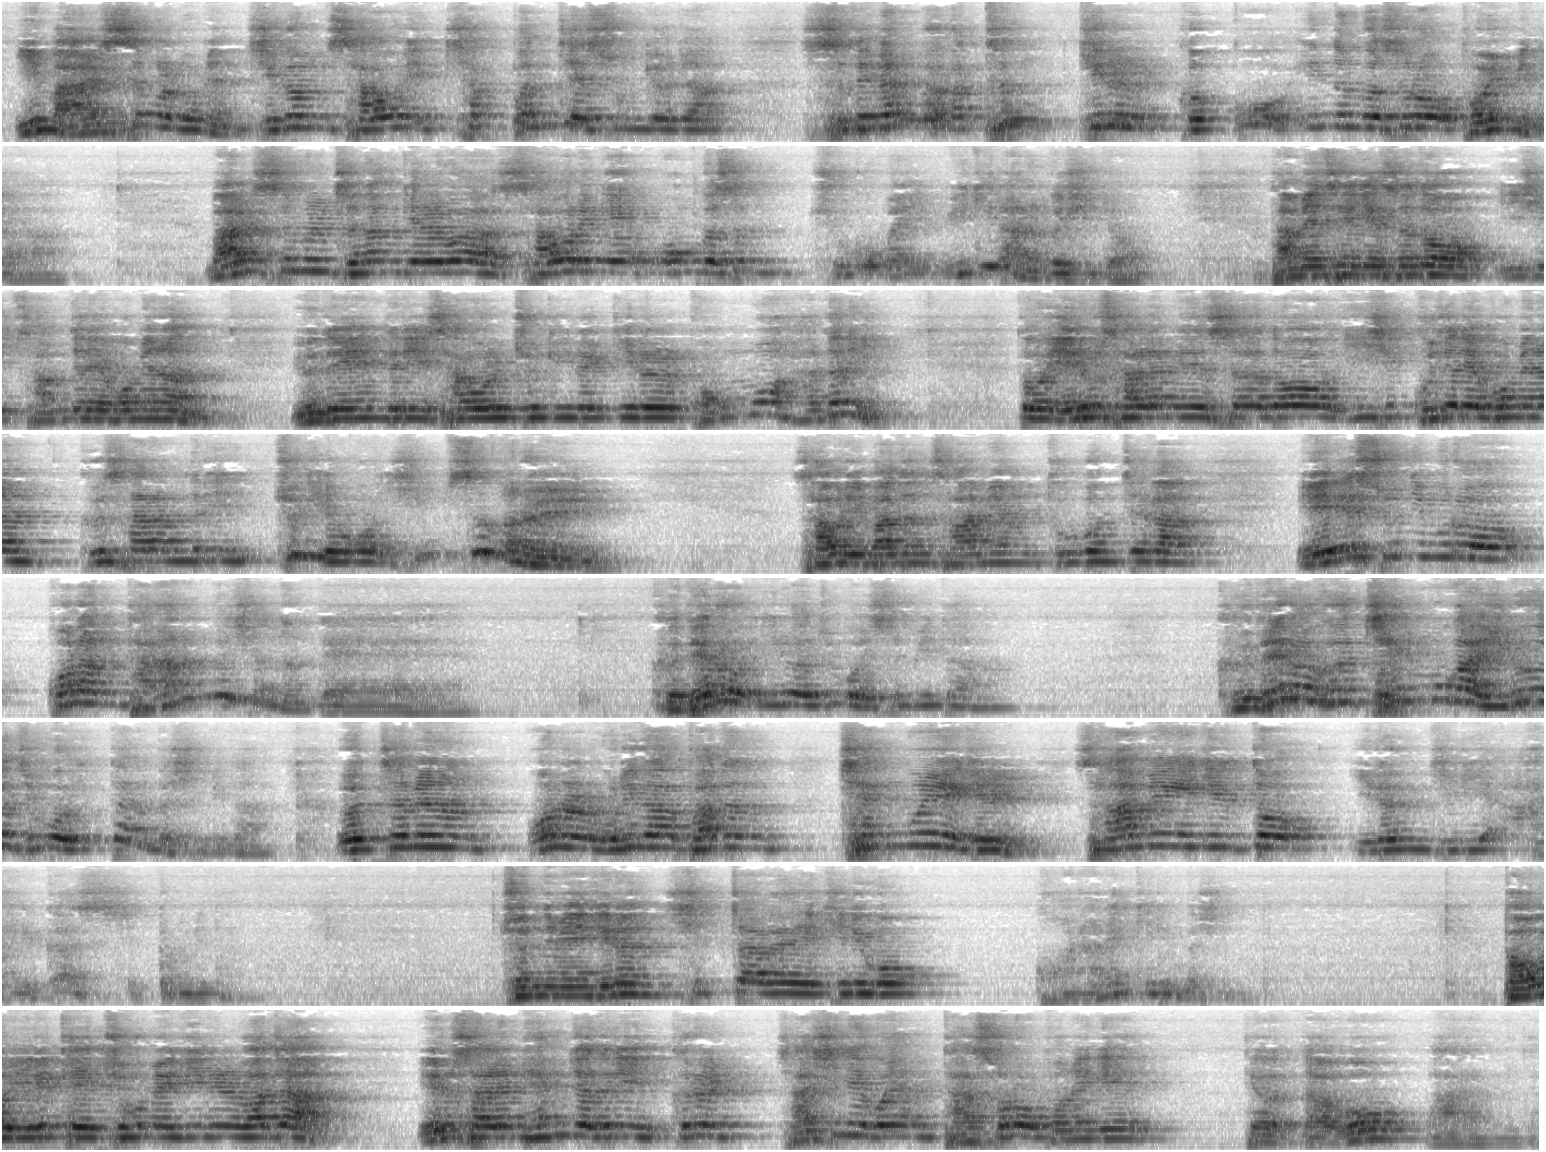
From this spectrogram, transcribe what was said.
이 말씀을 보면 지금 사울이 첫 번째 순교자 스데반과 같은 길을 걷고 있는 것으로 보입니다. 말씀을 전한 결과 사울에게 온 것은 죽음의 위기라는 것이죠. 담에색에서도 23절에 보면은 유대인들이 사울 길을 공모하더니 또 예루살렘에서도 29절에 보면은 그 사람들이 죽이려고 힘쓰거늘 사울이 받은 사명 두 번째가 예수님으로 고난 당하는 것이었는데 그대로 이루어지고 있습니다. 그대로 그 책무가 이루어지고 있다는 것입니다. 어쩌면 오늘 우리가 받은 책무의 길, 사명의 길도 이런 길이 아닐까 싶습니다. 주님의 길은 십자가의 길이고 고난의 길인 것입니다. 바울이 이렇게 죽음의 길을 맞아 예루살렘 행자들이 그를 자신의 고향 다소로 보내게 되었다고 말합니다.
